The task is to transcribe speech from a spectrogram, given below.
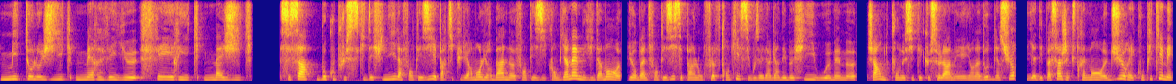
mythologique, merveilleux, féerique, magique. C'est ça beaucoup plus ce qui définit la fantaisie et particulièrement l'urban fantasy. Quand bien même, évidemment, euh, l'urban fantasy, c'est pas un long fleuve tranquille. Si vous avez regardé Buffy ou même euh, Charmed, pour ne citer que cela, mais il y en a d'autres bien sûr, il y a des passages extrêmement euh, durs et compliqués, mais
